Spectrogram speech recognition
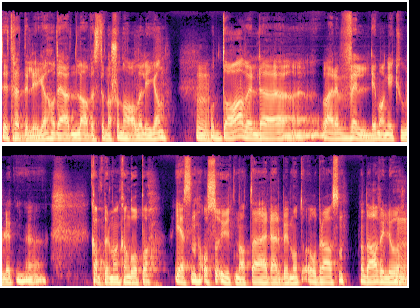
til tredjeliga, og det er den laveste nasjonale ligaen. Mm. Og da vil det være veldig mange kule uh, kamper man kan gå på i Essen, også uten at det er derby mot Oberhausen. Og da, vil jo, mm.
